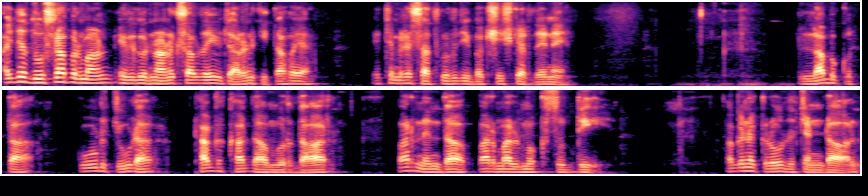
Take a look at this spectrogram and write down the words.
ਅੱਜ ਦਾ ਦੂਸਰਾ ਪ੍ਰਮਾਣ ਇਹ ਵੀ ਗੁਰੂ ਨਾਨਕ ਸਾਹਿਬ ਦਾ ਹੀ ਉਚਾਰਨ ਕੀਤਾ ਹੋਇਆ ਇੱਥੇ ਮੇਰੇ ਸਤਿਗੁਰੂ ਜੀ ਬਖਸ਼ਿਸ਼ ਕਰਦੇ ਨੇ। ਲਬ ਕੁੱਤਾ, ਕੂੜ ਚੂੜਾ, ਠੱਗ ਖਾਦਾ ਮੁਰਦਾਰ, ਪਰ ਨਿੰਦਾ ਪਰਮਲ ਮੁਖ ਸੁੱਧੀ, ਅਗਨ ਕ੍ਰੋਧ ਚੰਡਾਲ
